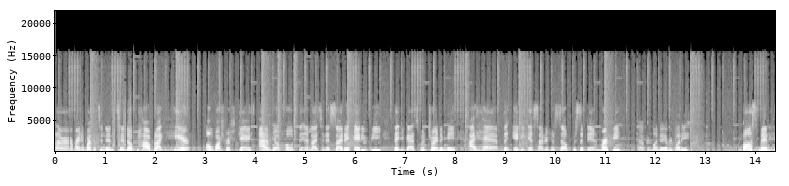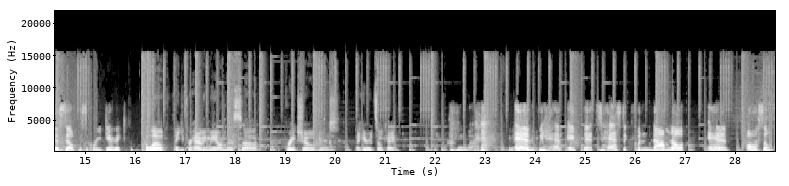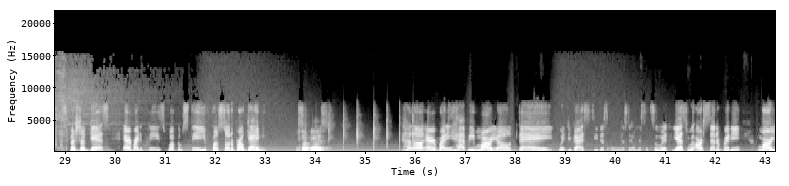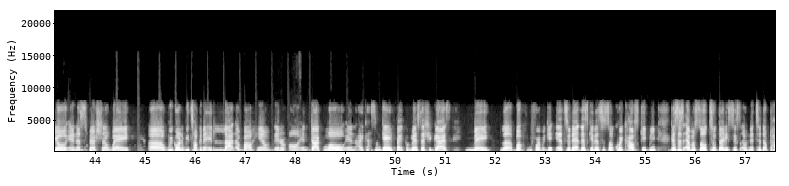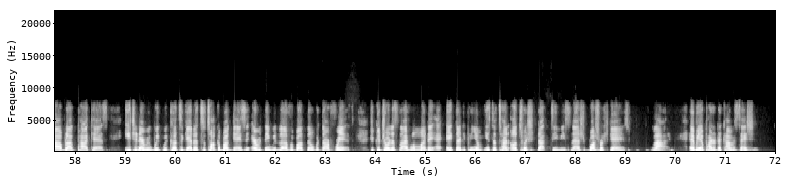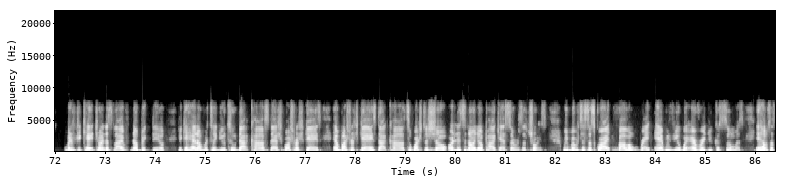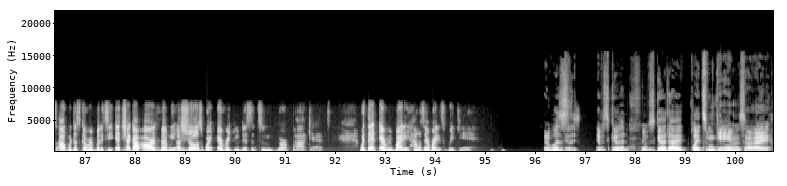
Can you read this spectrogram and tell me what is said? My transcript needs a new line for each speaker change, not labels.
Hello, everybody. Welcome to Nintendo Power Block here on Boss Rush Games. I'm your host, the Enlightened Insider, Eddie V. Thank you guys for joining me. I have the Indie Insider himself, Mr. Dan Murphy.
Happy Monday, everybody.
Bossman himself, Mr. Corey Derrick.
Hello. Thank you for having me on this uh, great show of yours. I hear it's okay.
wow. and we have a fantastic, phenomenal, and awesome special guest. Everybody, please welcome Steve from Soda Bro Gaming.
What's up, guys?
Hello, everybody. Happy Mario Day. When you guys see this on Wednesday or listen to it, yes, we are celebrating Mario in a special way. Uh, we're going to be talking a lot about him later on in Doc Mode, and I got some game fact events that you guys may love. But before we get into that, let's get into some quick housekeeping. This is episode 236 of Nintendo Power Block Podcast. Each and every week, we come together to talk about games and everything we love about them with our friends. You can join us live on Monday at 8:30 p.m. Eastern Time on twitch.tv slash Games live and be a part of the conversation. But if you can't join us live, no big deal. You can head over to youtube.com slash Games and bossrushgames.com to watch the show or listen on your podcast service of choice. Remember to subscribe, follow, rate, and review wherever you consume us. It helps us out with discoverability and check out our family of shows wherever you listen to your podcast. With that, everybody, how was everybody's weekend?
It was, it was it was good. It was good. I played some games. I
